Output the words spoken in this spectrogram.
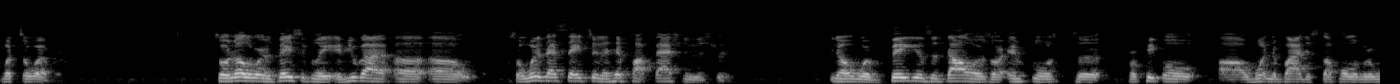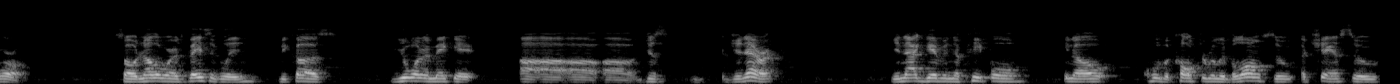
whatsoever. So in other words, basically, if you got uh uh, so what does that say to the hip hop fashion industry? You know, where billions of dollars are influenced to for people uh wanting to buy this stuff all over the world. So in other words, basically, because you want to make it uh, uh, uh, uh, just generic, you're not giving the people, you know, who the culture really belongs to a chance to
